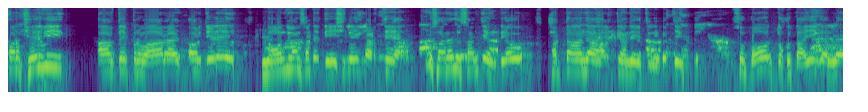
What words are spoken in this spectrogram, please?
ਪਰ ਫਿਰ ਵੀ ਆਪਦੇ ਪਰਿਵਾਰ ਔਰ ਜਿਹੜੇ ਨੌਜਵਾਨ ਸਾਡੇ ਦੇਸ਼ ਲਈ ਲੜਦੇ ਆ ਉਹ ਸਾਰਿਆਂ ਦੇ ਸਾਂਝੇ ਹੁੰਦੇ ਆ ਉਹ ਹੱਦਾਂ ਜਾਂ ਹਲਕਿਆਂ ਦੇ ਵਿੱਚ ਨਹੀਂ ਬੱਚੇ ਸੋ ਬਹੁਤ ਦੁਖਦਾਈ ਗੱਲ ਹੈ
